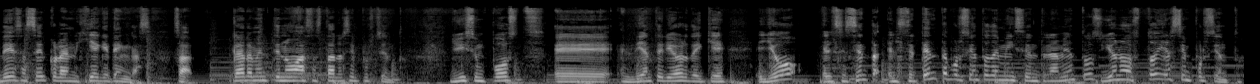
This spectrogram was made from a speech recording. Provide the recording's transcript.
debes hacer con la energía que tengas. O sea, claramente no vas a estar al 100%. Yo hice un post eh, el día anterior de que yo, el, 60, el 70% de mis entrenamientos, yo no estoy al 100%.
